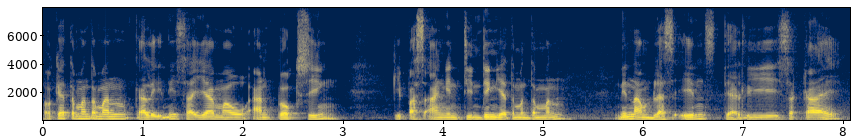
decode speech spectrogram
Oke teman-teman Kali ini saya mau unboxing Kipas angin dinding ya teman-teman Ini 16 inch dari Sky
